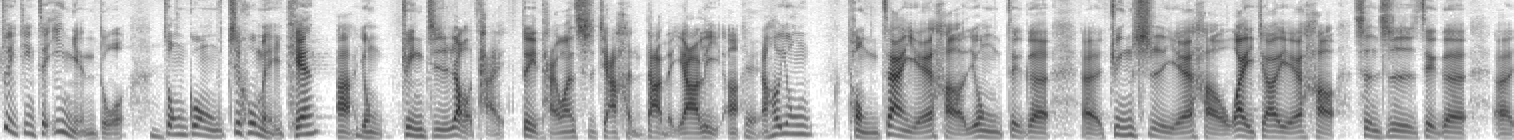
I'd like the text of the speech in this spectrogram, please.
最近这一年多，中共几乎每天啊用军机绕台，对台湾施加很大的压力啊，然后用。统战也好，用这个呃军事也好，外交也好，甚至这个呃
